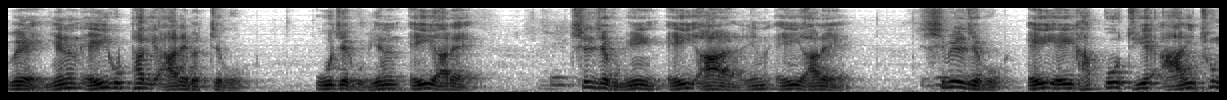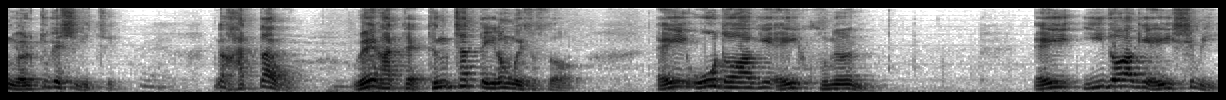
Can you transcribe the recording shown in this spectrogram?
왜? 얘는 A 곱하기 R의 몇 제곱? 5제곱. 얘는 A R의 7제곱. 얘는 AR. 얘는 A R의 11제곱. AA 갖고 뒤에 R이 총 12개씩 있지. 그러니까 같다고. 왜 같아? 등차 때 이런 거 있었어. A5 더하기 A9는 A2 더하기 A12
